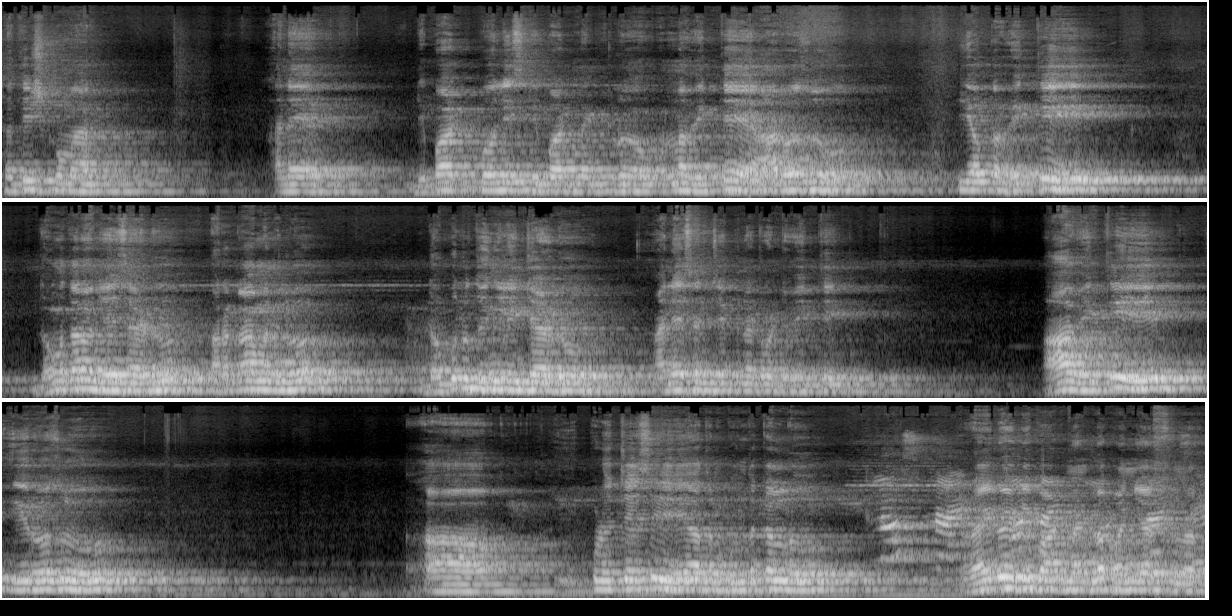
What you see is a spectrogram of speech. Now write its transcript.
సతీష్ కుమార్ అనే డిపార్ట్ పోలీస్ డిపార్ట్మెంట్లో ఉన్న వ్యక్తే ఆ రోజు ఈ యొక్క వ్యక్తి దొంగతనం చేశాడు పరకామణిలో డబ్బులు దొంగిలించాడు అనేసి అని చెప్పినటువంటి వ్యక్తి. ఆ వ్యక్తి ఈరోజు ఇప్పుడు వచ్చేసి అతను గుంతకల్లు రైల్వే డిపార్ట్మెంట్లో పనిచేస్తున్నారు.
